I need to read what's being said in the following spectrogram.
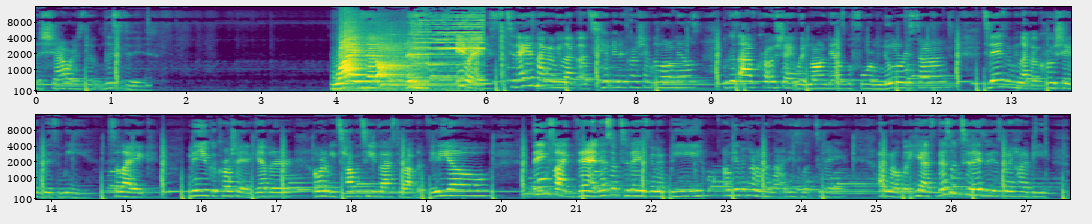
the shower is, listen to this. Why is that on? Anyways, today is not gonna be like attempting to crochet with long nails because I've crocheted with long nails before numerous times. Today's gonna be like a crochet with me. So like, me and you could crochet together. I'm gonna be talking to you guys throughout the video. Things like that. That's what today is gonna be. I'm giving kind of a 90s look today. I don't know, but yes, that's what today's video is gonna kind of be.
